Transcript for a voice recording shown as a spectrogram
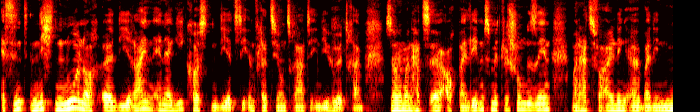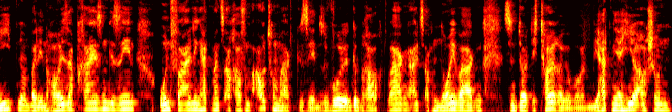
es sind nicht nur noch äh, die reinen Energiekosten, die jetzt die Inflationsrate in die Höhe treiben, sondern man hat es äh, auch bei Lebensmitteln schon gesehen. Man hat es vor allen Dingen äh, bei den Mieten und bei den Häuserpreisen gesehen. Und vor allen Dingen hat man es auch auf dem Automarkt gesehen. Sowohl Gebrauchtwagen als auch auch Neuwagen sind deutlich teurer geworden. Wir hatten ja hier auch schon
